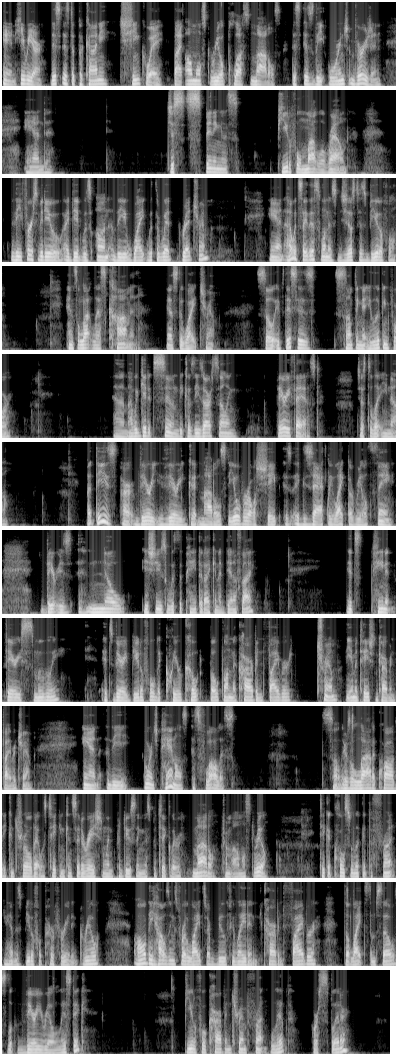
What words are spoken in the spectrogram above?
And here we are. This is the Pagani Cinque by Almost Real Plus models. This is the orange version. And just spinning this beautiful model around. The first video I did was on the white with the red, red trim. And I would say this one is just as beautiful. And it's a lot less common as the white trim. So if this is something that you're looking for, um, I would get it soon because these are selling very fast, just to let you know. But these are very, very good models. The overall shape is exactly like the real thing. There is no issues with the paint that I can identify. It's painted very smoothly. It's very beautiful. The clear coat both on the carbon fiber trim, the imitation carbon fiber trim, and the orange panels is flawless. So there's a lot of quality control that was taken consideration when producing this particular model from Almost Real. Take a closer look at the front. You have this beautiful perforated grille. All the housings for lights are beautifully in carbon fiber. The lights themselves look very realistic. Beautiful carbon trim front lip or splitter.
